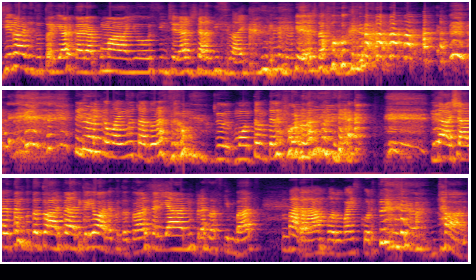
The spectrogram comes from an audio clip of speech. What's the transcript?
genul ăla de tutorial care acum eu sincer aș da dislike. I-aș da foc. Deci cred că mai mult a durat să montăm telefonul ăsta. Da, și arătăm cu totul altfel, adică eu arăt cu totul altfel, ea nu prea s-a schimbat. Ba da, am părul mai scurt. Da,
